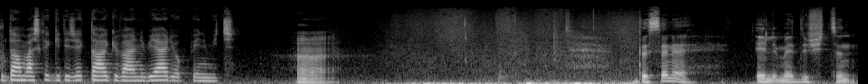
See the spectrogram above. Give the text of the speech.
Buradan başka gidecek daha güvenli bir yer yok benim için. Ha. Desene elime düştün.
